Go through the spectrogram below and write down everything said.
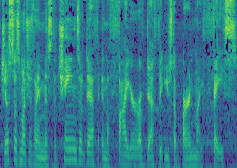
just as much as I miss the chains of death and the fire of death that used to burn my face.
